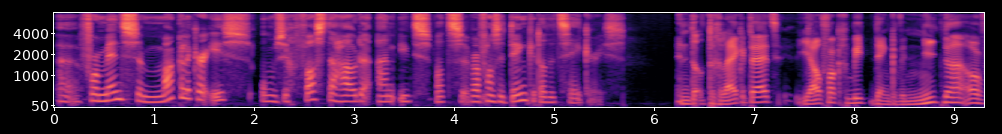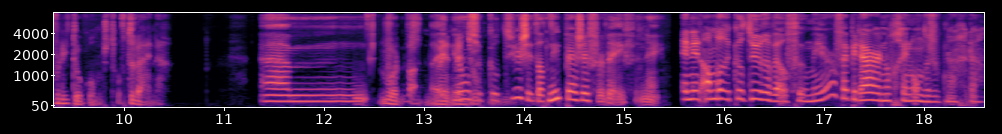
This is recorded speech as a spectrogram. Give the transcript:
eh, voor mensen makkelijker is om zich vast te houden aan iets wat ze, waarvan ze denken dat het zeker is. En dat tegelijkertijd, jouw vakgebied, denken we niet na over die toekomst. Of te weinig. Ehm, Wordt, men- in onze cultuur zit dat niet per se verweven, nee. En in andere culturen wel veel meer? Of heb je daar nog geen onderzoek naar gedaan?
